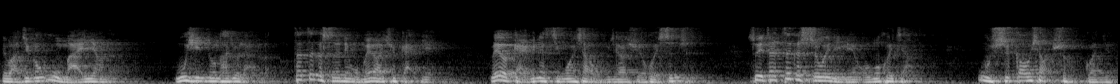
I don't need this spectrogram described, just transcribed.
对吧？就跟雾霾一样的，无形中它就来了。在这个时代里，我们要去改变，没有改变的情况下，我们就要学会生存。所以在这个思维里面，我们会讲务实高效是很关键的。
